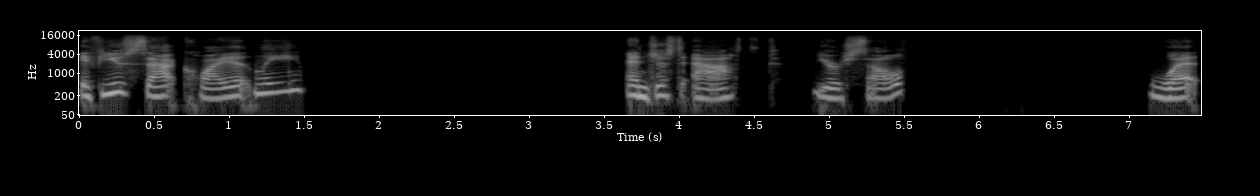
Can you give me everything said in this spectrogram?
If you sat quietly and just asked yourself, what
